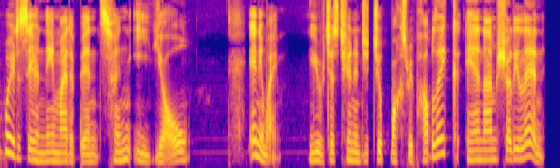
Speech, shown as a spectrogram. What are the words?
way to say her name might have been Chen Yiyou. Anyway, You've just tuned into Jukebox Republic, and I'm Shirley Lin.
